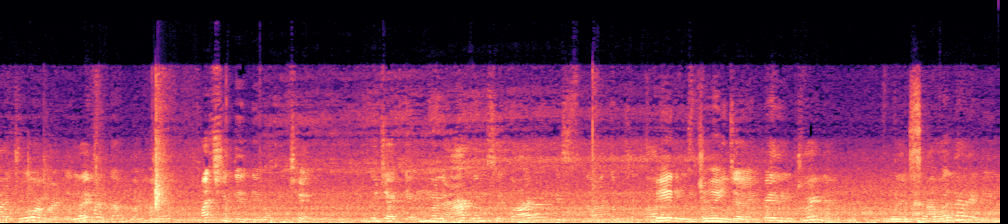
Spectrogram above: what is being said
આ જોવા માટે લાવ્યા હતા પણ હવે પાછી દઈ દેવાની છે. પૂજા કે મને આ ગમશે તો આ રાખીશ આ ગમશે પહેરીને જોઈ. જાય પહેરીને જોઈ ને વધારે નહીં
